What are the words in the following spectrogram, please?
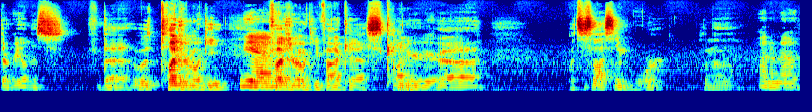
The realness, the it was Pleasure Monkey, Yeah. Pleasure Monkey podcast. Connor, uh, what's his last name? Moore. Something like that? I don't know.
